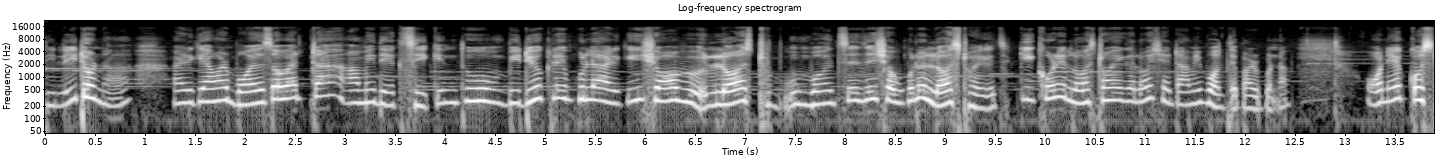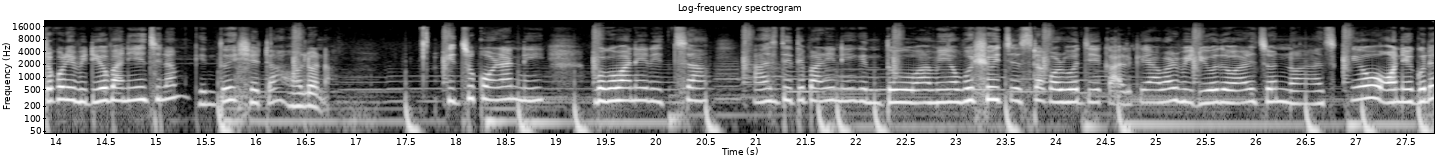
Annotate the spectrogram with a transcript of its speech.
ডিলিটও না, আর কি আমার ভয়েস ওভারটা আমি দেখছি, কিন্তু ভিডিও ক্লিপগুলো আর কি সব লস্ট বলছে যে সবগুলো লস্ট হয়ে গেছে। কী করে লস্ট হয়ে গেল সেটা আমি বলতে পারব না। অনেক কষ্ট করে ভিডিও বানিয়েছিলাম, কিন্তু সেটা হলো না। কিছু করার নেই, ভগবানের ইচ্ছা আজ দিতে পারিনি, কিন্তু আমি অবশ্যই চেষ্টা করব যে কালকে আবার ভিডিও দেওয়ার জন্য। আজকেও অনেকগুলো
